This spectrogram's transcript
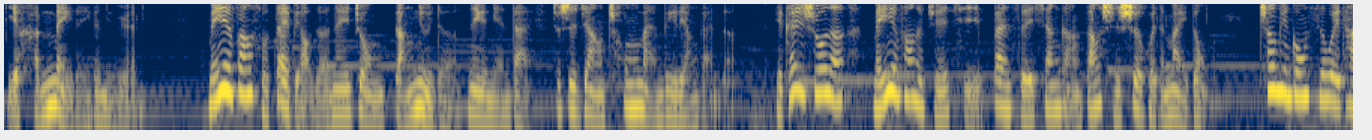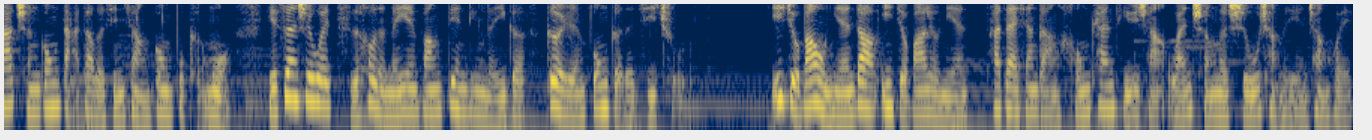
也很美的一个女人。”梅艳芳所代表的那种港女的那个年代，就是这样充满力量感的。也可以说呢，梅艳芳的崛起伴随香港当时社会的脉动，唱片公司为她成功打造的形象功不可没，也算是为此后的梅艳芳奠定了一个个人风格的基础。一九八五年到一九八六年，她在香港红磡体育场完成了十五场的演唱会，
